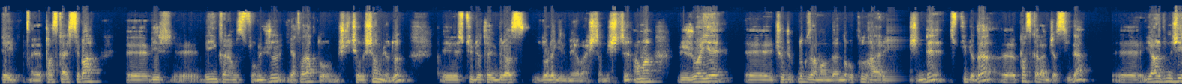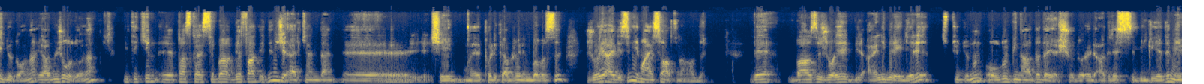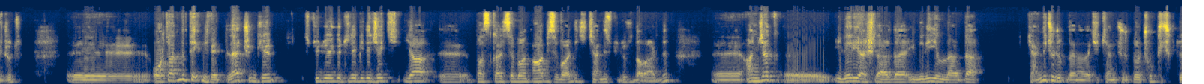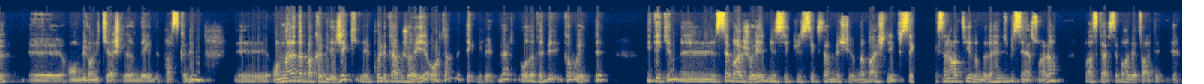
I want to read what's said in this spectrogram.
şey, e, Pascal Sebah e, bir e, beyin kanaması sonucu yatalak da çalışamıyordu. E, stüdyo tabii biraz zora girmeye başlamıştı ama Joye e, çocukluk zamanlarında okul haricinde stüdyoda e, Pascal amcasıyla e, yardımcı ediyordu ona, yardımcı oldu ona. Nitekim e, Pascal Seba vefat edince erkenden e, şey e, Policarp'ın babası Joye ailesinin himayesi altına aldı. Ve bazı Joye bir aile bireyleri stüdyonun olduğu binada da yaşıyordu. Öyle adres bilgileri de mevcut. E, ortaklık teklif ettiler çünkü stüdyoyu götürebilecek ya e, Pascal Seba'nın abisi vardı ki kendi stüdyosu da vardı. E, ancak e, ileri yaşlarda, ileri yıllarda kendi çocuklarına da ki kendi çocukları çok küçüktü. 11-12 yaşlarındaydı Pascal'in. Onlara da bakabilecek Polikarp Joye'ye ortaklık teklif ettiler. O da tabii kabul etti. Nitekim Seba Joye 1885 yılında başlayıp 86 yılında da henüz bir sene sonra Pascal Seba vefat etti.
